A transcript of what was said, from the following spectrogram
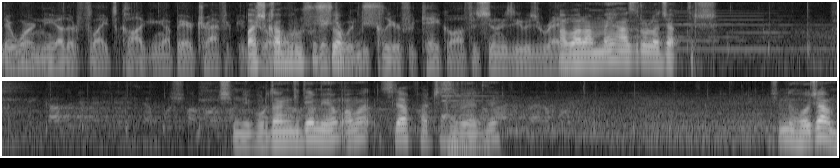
There weren't any other flights clogging up air traffic control. Başka bir uçuş Victor would be yokmuş. clear for takeoff as soon as he was ready. Havalanmaya hazır olacaktır. Şimdi buradan gidemiyorum ama silah parçası verdi. Şimdi hocam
